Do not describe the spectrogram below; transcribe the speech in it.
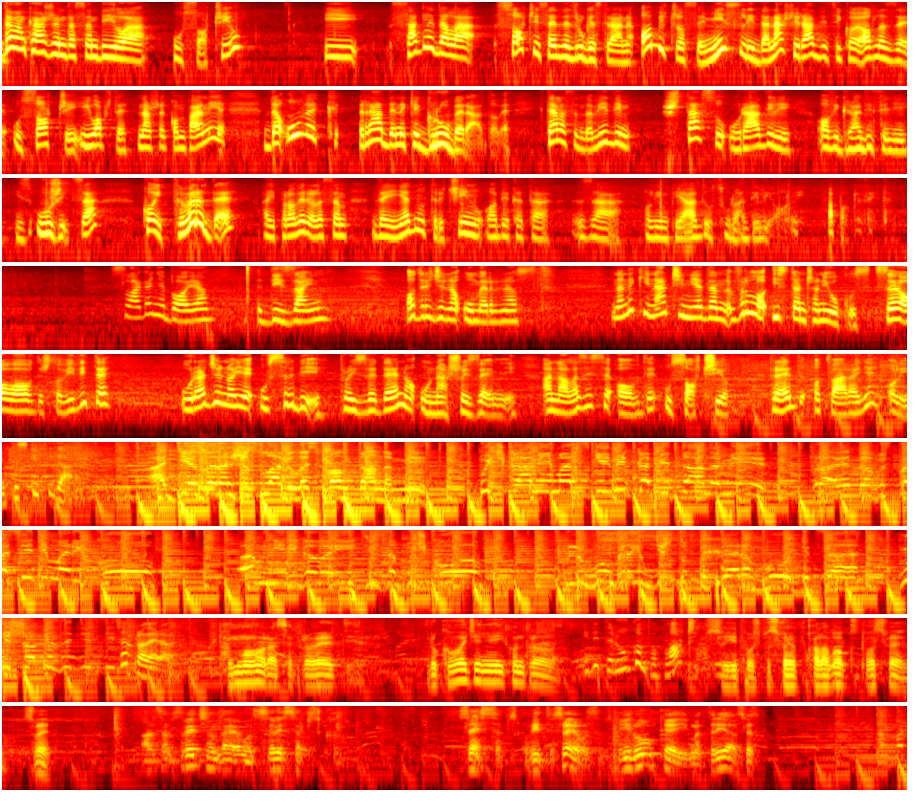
Da vam kažem da sam bila u Sočiju i sagledala Soči sa jedne druge strane. Obično se misli da naši radnici koji odlaze u Soči i uopšte naše kompanije, da uvek rade neke grube radove. Htela sam da vidim šta su uradili ovi graditelji iz Užica, koji tvrde, a i provjerila sam, da je jednu trećinu objekata za olimpijadu su uradili oni. Pa pogledajte. Slaganje boja, dizajn, određena umernost, na neki način jedan vrlo istančani ukus. Sve ovo ovde što vidite, urađeno je u Srbiji, proizvedeno u našoj zemlji, a nalazi se ovde u Sočiju, pred otvaranje olimpijskih igara. Одесса раньше славилась фонтанами, бычками и морскими капитанами. Про это вы спросите моряков, Sve proveravate? Pa mora se proveriti. Rukovodđenje i kontrola. Idete rukom po ploči? Svi, po, po sve, hvala Bogu, po sve, sve. Ali sam srećan da je ovo sve srpsko. Sve srpsko, vidite, sve je ovo srpsko. I ruke, i materijal, sve srpsko.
